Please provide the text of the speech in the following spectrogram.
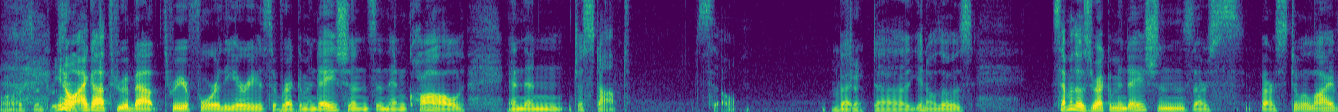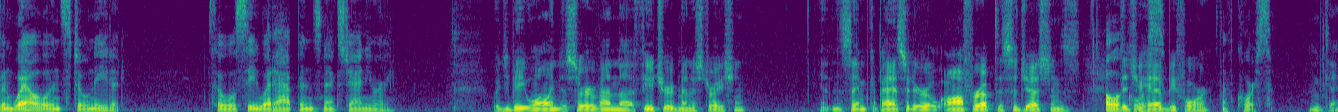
Well, that's interesting. you know, I got through about three or four of the areas of recommendations and then called and then just stopped. So, but, Okay. uh, you know, those, some of those recommendations are, are still alive and well and still needed. So we'll see what happens next January. Would you be willing to serve on the future administration in the same capacity, or offer up the suggestions Oh, that you had before? Of course. Okay.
